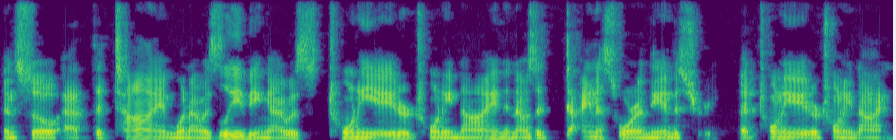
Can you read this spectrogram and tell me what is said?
And so at the time when I was leaving, I was 28 or 29 and I was a dinosaur in the industry at 28 or 29.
